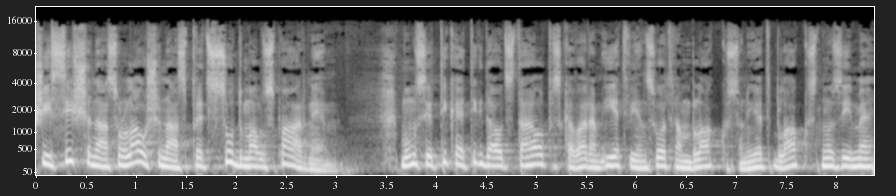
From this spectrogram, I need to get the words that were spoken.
Šī sišanās un laušanās pret sudmalu spārniem. Mums ir tikai tik daudz telpas, ka varam iet viens otram blakus, un iet blakus nozīmē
